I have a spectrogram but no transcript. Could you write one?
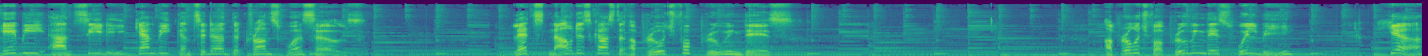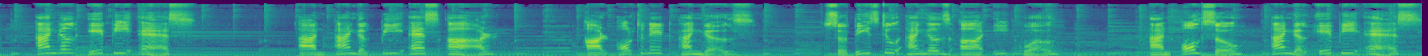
AB and CD can be considered the transversals. Let's now discuss the approach for proving this. Approach for proving this will be here angle APS and angle PSR are alternate angles so these two angles are equal and also angle APS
